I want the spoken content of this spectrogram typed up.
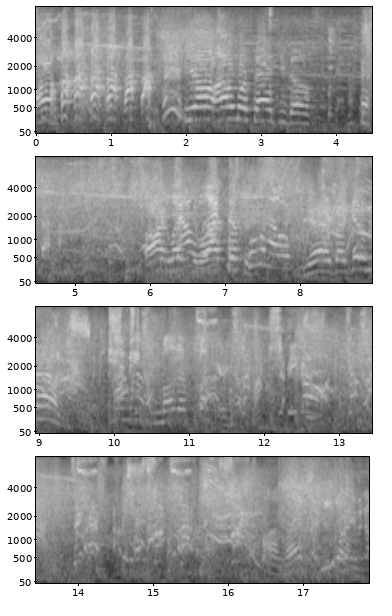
Oh! Yo, I almost had you though. Alright, Lex, the last person. Yeah, but get him now. Motherfucker. Come on, let's beat him.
